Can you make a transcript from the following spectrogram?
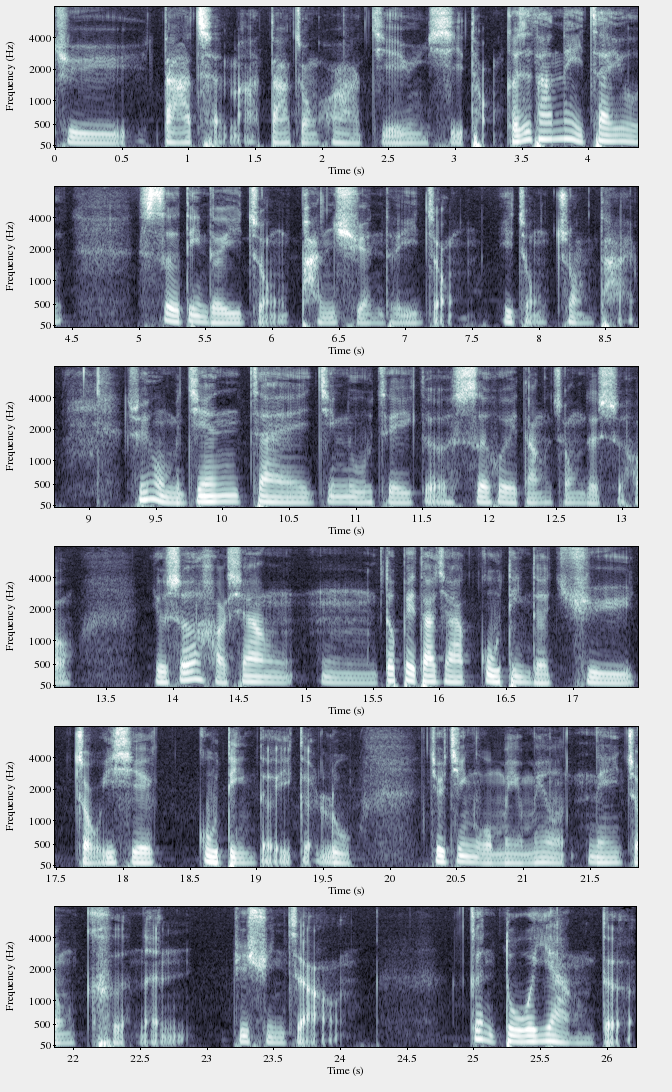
去搭乘嘛，大众化捷运系统。可是它内在又设定的一种盘旋的一种一种状态，所以我们今天在进入这个社会当中的时候。有时候好像，嗯，都被大家固定的去走一些固定的一个路，究竟我们有没有那一种可能去寻找更多样的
